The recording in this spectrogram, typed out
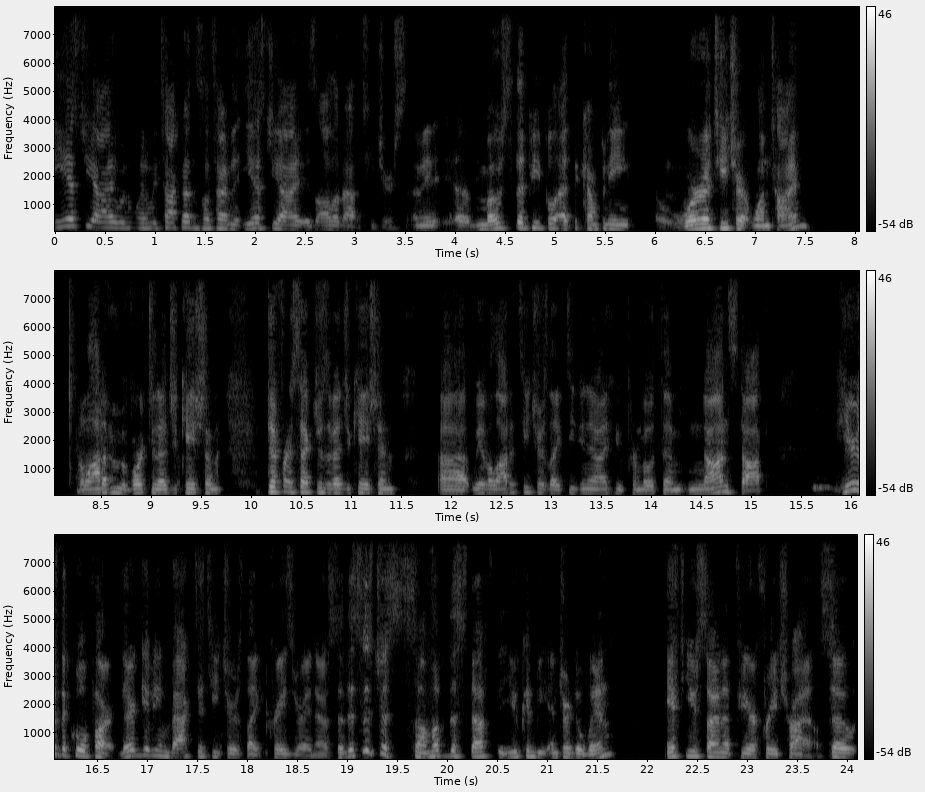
ESGI, when, when we talk about this all the time, that ESGI is all about teachers. I mean, uh, most of the people at the company were a teacher at one time. A lot of them have worked in education, different sectors of education. Uh, we have a lot of teachers like Deedee and I who promote them nonstop. Here's the cool part: they're giving back to teachers like crazy right now. So this is just some of the stuff that you can be entered to win if you sign up for your free trial. So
